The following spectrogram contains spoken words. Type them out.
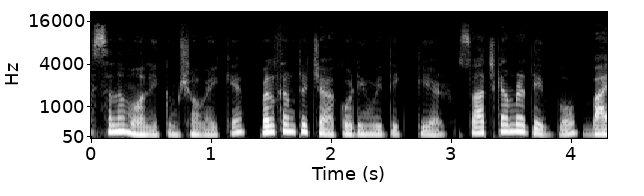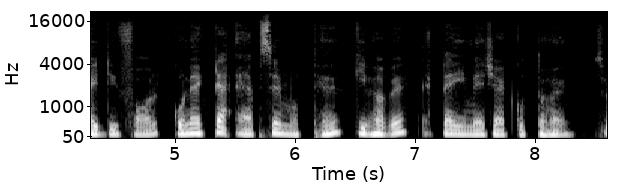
আসসালামু আলাইকুম সবাইকে। ওয়েলকাম টু চা কোডিং উইথ ইকতিয়ার সো আজকে আমরা দেখব বাই ডিফল্ট কোন একটা অ্যাপস এর মধ্যে কীভাবে একটা ইমেজ অ্যাড করতে হয়। সো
